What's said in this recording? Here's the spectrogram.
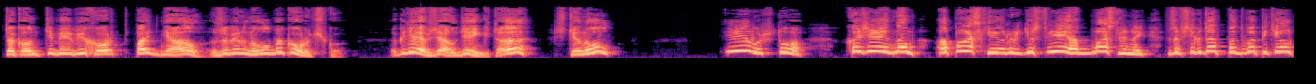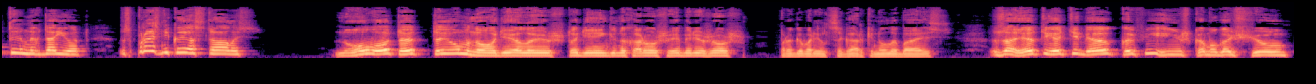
так он тебе вихорт поднял, завернул бы курочку. Где взял деньги-то, а? Стянул? — Эва что, хозяин нам о Пасхе, Рождестве и Обмасленной завсегда по два пятиалтынных дает. С праздника и осталось. — Ну вот это ты умно делаешь, что деньги на хорошее бережешь, — проговорил Цыгаркин, улыбаясь. — За это я тебя кофеишком угощу.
